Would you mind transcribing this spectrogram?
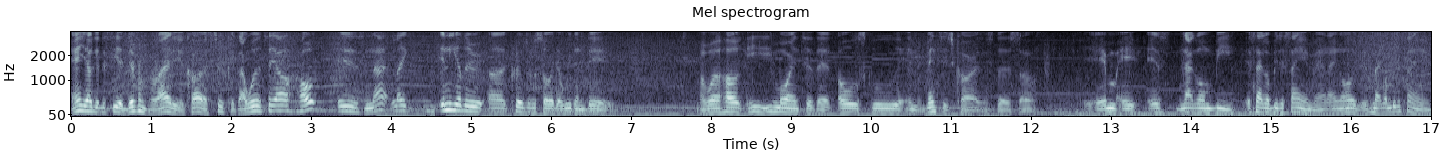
And y'all get to see a different variety of cars too. Cause I will tell y'all, Hawk is not like any other uh, cribs episode that we done did. Well, Hawk, he, he more into the old school and vintage cars and stuff. So it, it, it's not gonna be it's not gonna be the same, man. I ain't gonna hold you. It's not gonna be the same.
